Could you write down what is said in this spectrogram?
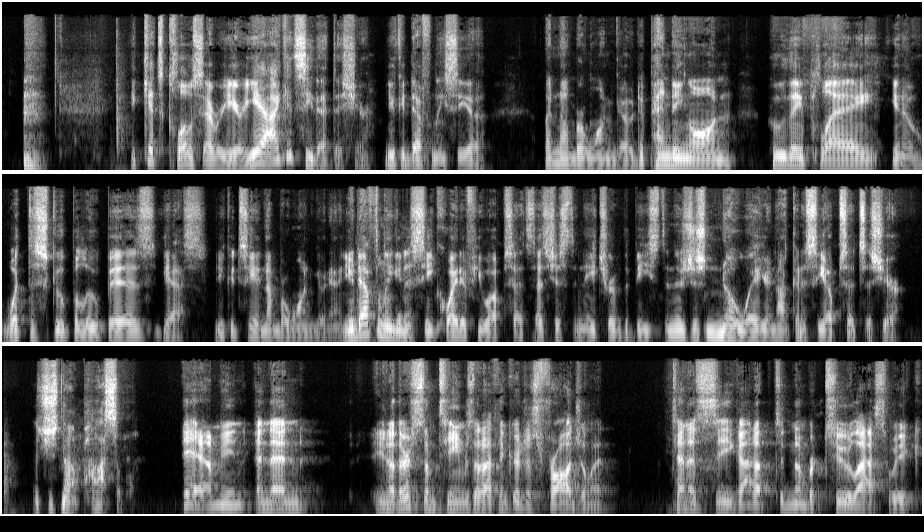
it gets close every year. Yeah, I could see that this year. You could definitely see a a number one go, depending on who they play, you know, what the scoop a loop is. Yes, you could see a number one go down. You're definitely going to see quite a few upsets. That's just the nature of the beast. And there's just no way you're not going to see upsets this year. It's just not possible. Yeah. I mean, and then, you know, there's some teams that I think are just fraudulent. Tennessee got up to number two last week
